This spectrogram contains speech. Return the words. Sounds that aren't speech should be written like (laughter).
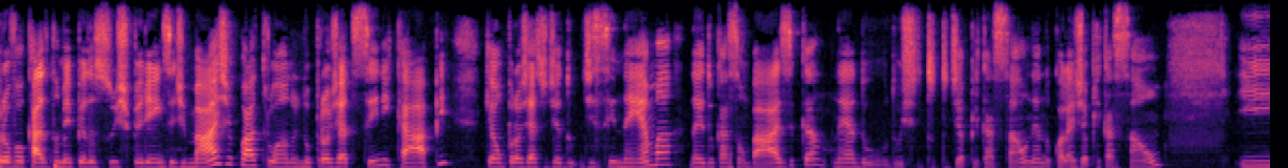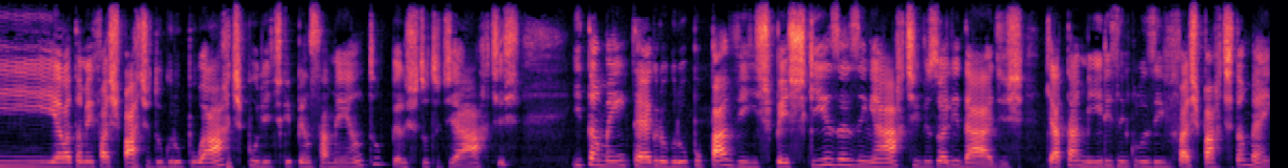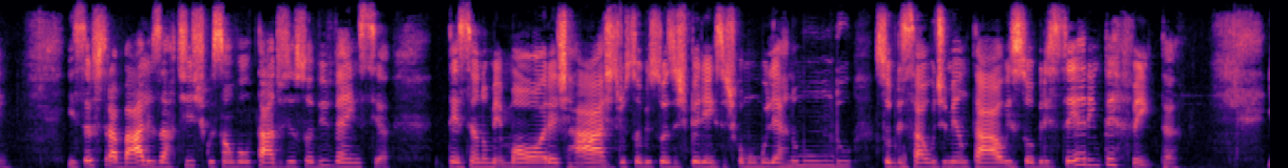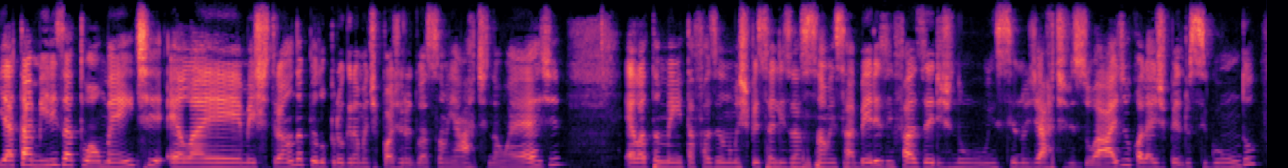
provocado também pela sua experiência de mais de quatro anos no projeto CineCap, que é um projeto de, de cinema na educação básica, né, do, do Instituto de Aplicação, né, no Colégio de Aplicação. E ela também faz parte do grupo Arte, Política e Pensamento, pelo Instituto de Artes, e também integra o grupo Pavis, Pesquisas em Arte e Visualidades, que a Tamires, inclusive, faz parte também. E seus trabalhos artísticos são voltados de sua vivência, tecendo memórias, rastros sobre suas experiências como mulher no mundo, sobre saúde mental e sobre ser imperfeita. E a Tamires, atualmente, ela é mestranda pelo programa de pós-graduação em arte na UERJ. Ela também está fazendo uma especialização em saberes e fazeres no ensino de artes visuais no Colégio Pedro II.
